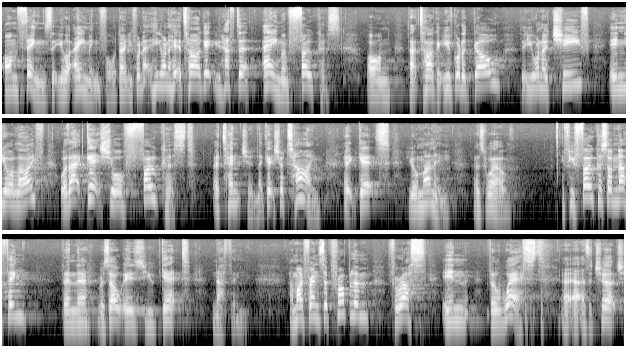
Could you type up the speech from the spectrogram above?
on things that you're aiming for, don't you? If you want to hit a target, you have to aim and focus on that target. You've got a goal that you want to achieve in your life. Well, that gets your focused attention, it gets your time, it gets your money as well. If you focus on nothing, then the result is you get nothing. And my friends, the problem for us in the West, uh, as a church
